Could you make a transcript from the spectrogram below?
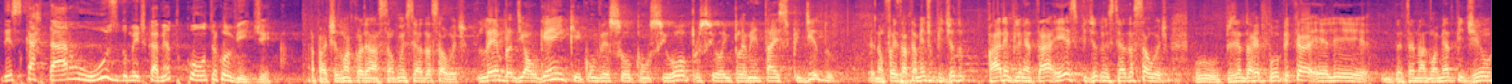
descartaram o uso do medicamento contra a Covid. A partir de uma coordenação com o Ministério da Saúde. Lembra de alguém que conversou com o senhor para o senhor implementar esse pedido? Não foi exatamente um pedido para implementar esse pedido do Ministério da Saúde. O presidente da República, ele, em determinado momento, pediu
